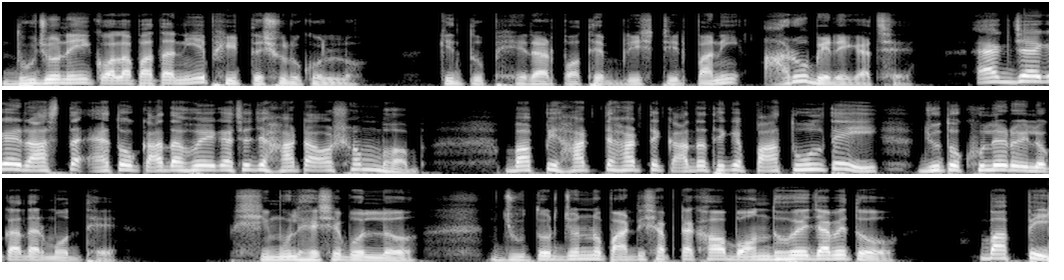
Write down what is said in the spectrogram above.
দুজনেই কলাপাতা নিয়ে ফিরতে শুরু করল। কিন্তু ফেরার পথে বৃষ্টির পানি আরও বেড়ে গেছে। এক জায়গায় রাস্তা এত কাদা হয়ে গেছে যে হাঁটা অসম্ভব। বাপ্পি হাঁটতে হাঁটতে কাদা থেকে পা তুলতেই জুতো খুলে রইল কাদার মধ্যে। শিমুল হেসে বলল, জুতোর জন্য পাটিসাপটা খাওয়া বন্ধ হয়ে যাবে তো? বাপ্পি,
